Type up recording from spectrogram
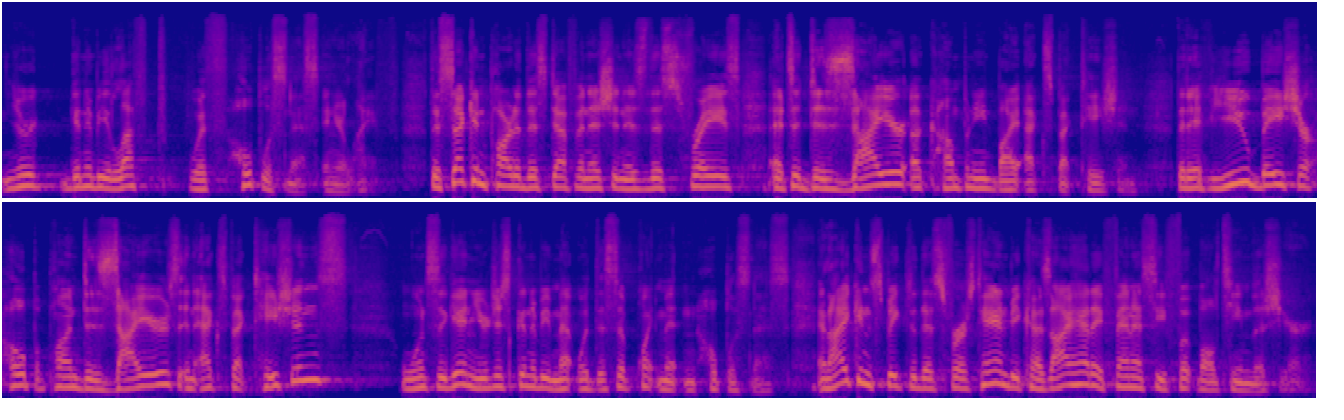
you're going to be left with hopelessness in your life. The second part of this definition is this phrase it's a desire accompanied by expectation. That if you base your hope upon desires and expectations, once again, you're just going to be met with disappointment and hopelessness. And I can speak to this firsthand because I had a fantasy football team this year.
